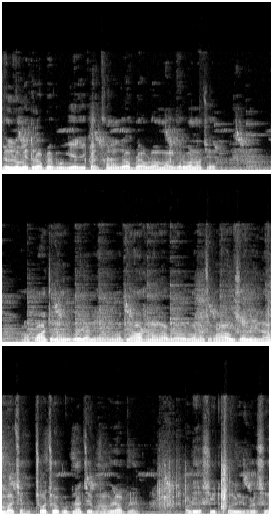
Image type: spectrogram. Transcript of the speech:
હેલો મિત્રો, આપણે ભૂગ્યા છીએ કારખાને. જો આપણે આવડવા માલ ભરવાનો છે પાંચ નંગ પડ્યા ને એમાંથી આઠ નંગ આપણે ભરવાના છે, પણ આવશે નહીં, લાંબા છે, છ છ ફૂટના છે, પણ હવે આપણે થોડી સીટ ખોલવી પડશે.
